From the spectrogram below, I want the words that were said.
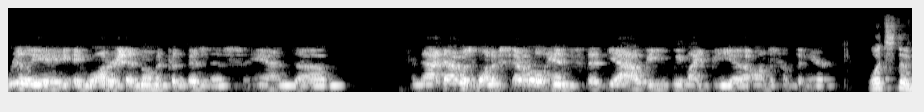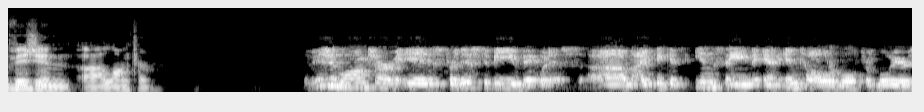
really a, a, watershed moment for the business, and um, and that that was one of several hints that yeah, we we might be uh, onto something here. What's the vision uh, long term? The vision long term is for this to be ubiquitous. Um, I think it's insane and intolerable for lawyers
